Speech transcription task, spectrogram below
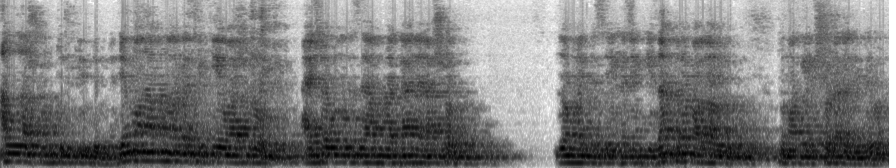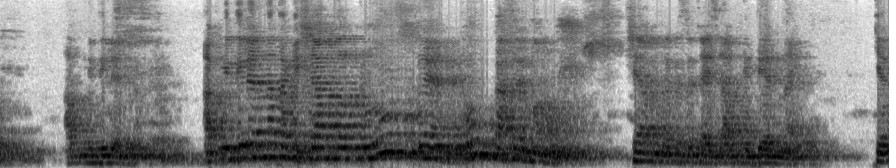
আল্লাহ সন্তুষ্টির জন্য। যেমন আপনার কাছে কেউ আসলো আয়সা বলতেছে আমরা গানের আসল জমাইতেছে এখানে কি যাত্রা পালা হলো তোমাকে একশো টাকা দিতে হবে। আপনি দিলেন আপনি দিলেন না তাকে সে আপনার ক্লোজ ফ্রেন্ড খুব কাছের মানুষ। সে আপনার কাছে চাইছে আপনি দেন নাই। কেন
